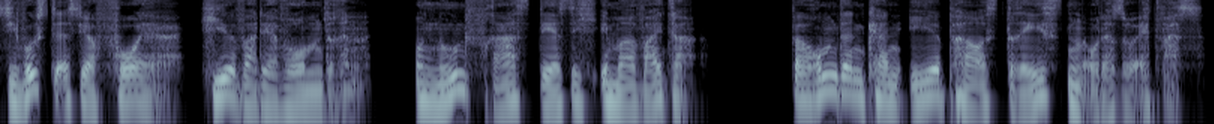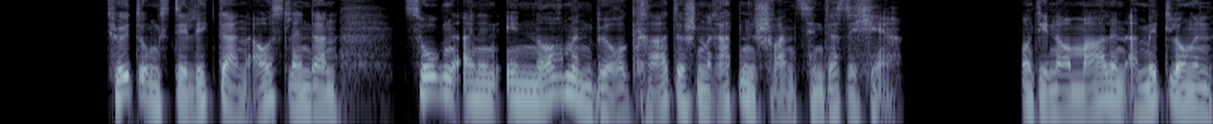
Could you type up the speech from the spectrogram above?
Sie wusste es ja vorher, hier war der Wurm drin. Und nun fraß der sich immer weiter. Warum denn kein Ehepaar aus Dresden oder so etwas? Tötungsdelikte an Ausländern zogen einen enormen bürokratischen Rattenschwanz hinter sich her. Und die normalen Ermittlungen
